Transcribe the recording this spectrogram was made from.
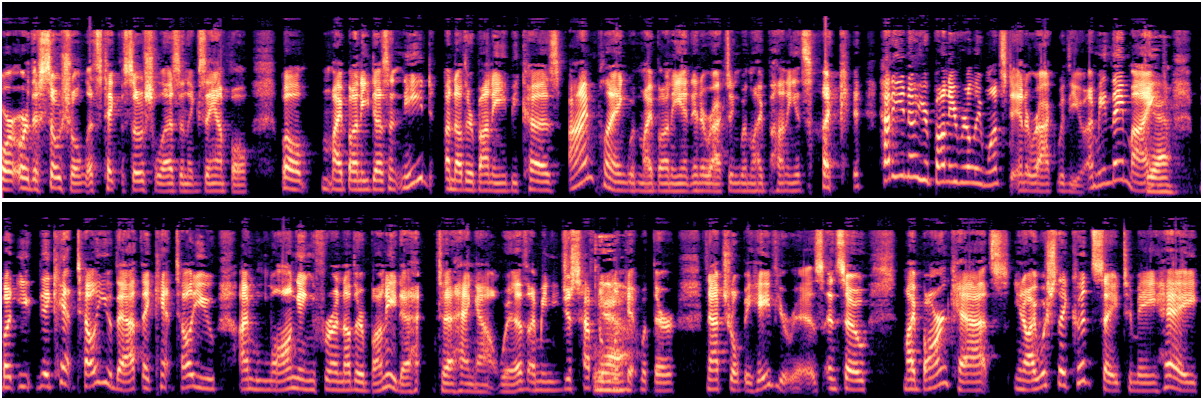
or or the social let's take the social as an example. Well my bunny doesn't need another bunny because i'm playing with my bunny and interacting with my bunny. It's like how do you know your bunny really wants to interact with you? I mean they might yeah. but you, they can't tell you that. They can't tell you i'm longing for another bunny to to hang out with. I mean you just have to yeah. look at what their natural behavior is. And so my barn cats you know i wish they could say to me hey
